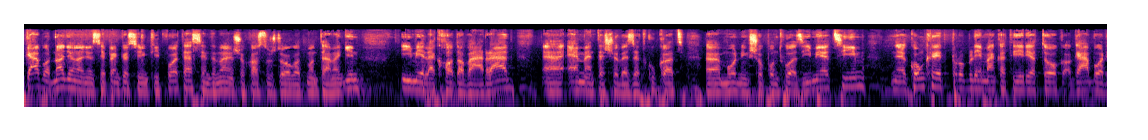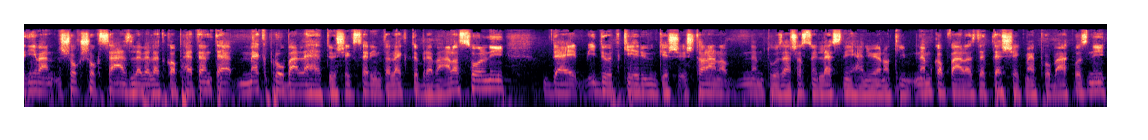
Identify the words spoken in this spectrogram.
Gábor, nagyon-nagyon szépen köszönjük, itt voltál. Szerintem nagyon sok hasznos dolgot mondtál megint. E-mailek hada vár rád. Eh, Elmentesövezet kukac eh, morningshow.hu az e-mail cím. Eh, Konkrét problémákat írjatok. A Gábor nyilván sok-sok száz levelet kap hetente. Megpróbál lehetőség szerint a legtöbbre válaszolni, de időt kérünk, és, és talán a, nem túlzás azt, hogy lesz néhány olyan, aki nem kap választ, de tessék megpróbálkozni.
